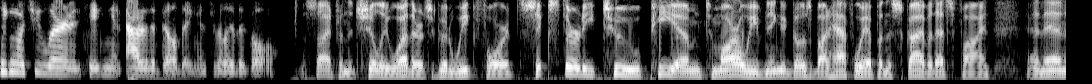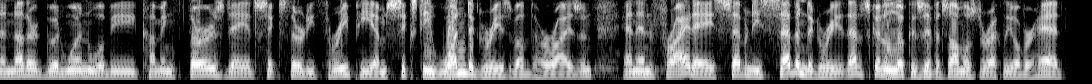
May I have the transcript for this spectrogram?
taking what you learn and taking it out of the building is really the goal aside from the chilly weather, it's a good week for it. 6:32 p.m. tomorrow evening. It goes about halfway up in the sky, but that's fine. And then another good one will be coming Thursday at 6:33 p.m. 61 degrees above the horizon, and then Friday 77 degrees. That's going to look as if it's almost directly overhead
